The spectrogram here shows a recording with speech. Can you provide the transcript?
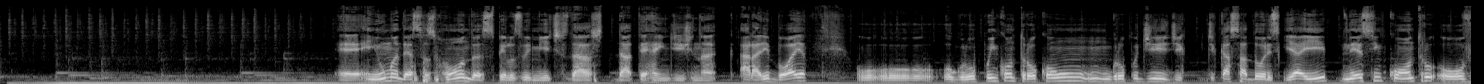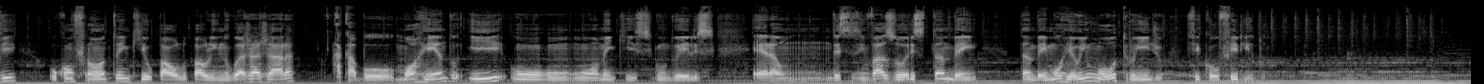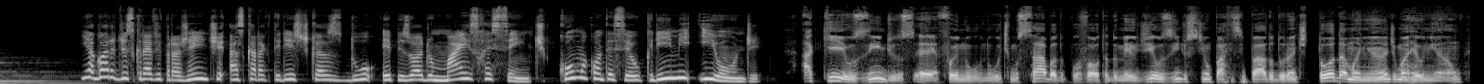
É, em uma dessas rondas pelos limites da, da terra indígena Araribóia, o, o, o grupo encontrou com um, um grupo de, de, de, caçadores. E aí, nesse encontro, houve o confronto em que o Paulo Paulino Guajajara acabou morrendo e um, um homem que, segundo eles, era um desses invasores também também morreu e um outro índio ficou ferido. E agora descreve pra gente as características do episódio mais recente. Como aconteceu o crime e onde? Aqui, os índios, é, foi no, no, último sábado, por volta do meio-dia, os índios tinham participado durante toda a manhã de uma reunião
